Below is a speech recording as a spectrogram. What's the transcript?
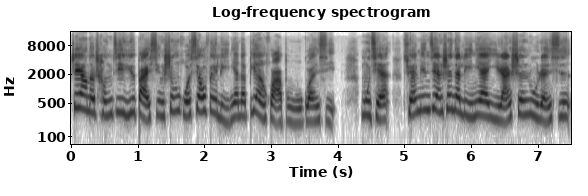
这样的成绩与百姓生活消费理念的变化不无关系。目前，全民健身的理念已然深入人心，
